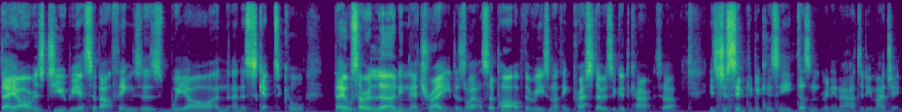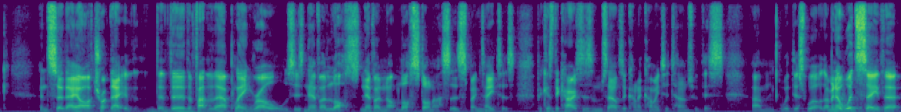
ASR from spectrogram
they are as dubious about things as we are, and, and as skeptical. They also are learning their trade as well. So part of the reason I think Presto is a good character is just simply because he doesn't really know how to do magic. And so they are tr- they, the, the the fact that they are playing roles is never lost never not lost on us as spectators because the characters themselves are kind of coming to terms with this um, with this world. I mean i would say that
